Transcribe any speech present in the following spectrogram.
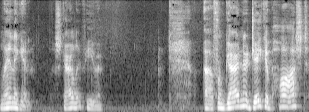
Lanigan. Scarlet fever. Uh, from Gardiner, Jacob Host,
